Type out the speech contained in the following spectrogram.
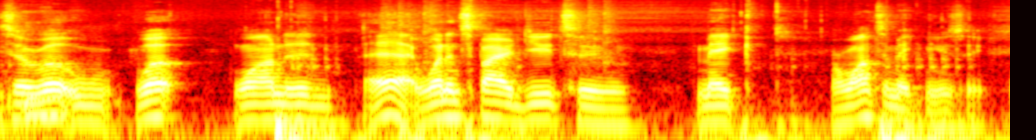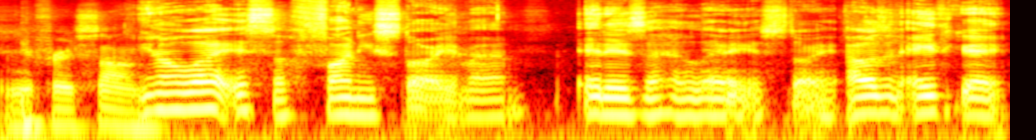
So what what wanted eh, what inspired you to make or want to make music in your first song? You know what? It's a funny story, man. It is a hilarious story. I was in eighth grade.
